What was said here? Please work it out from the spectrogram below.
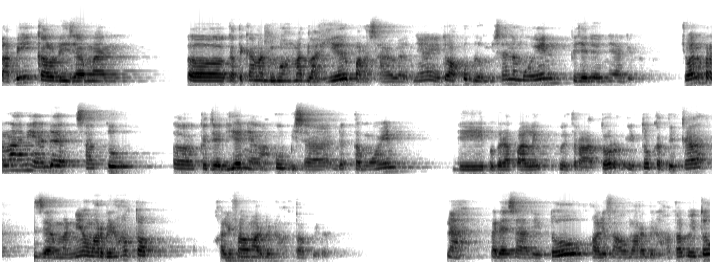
Tapi kalau di zaman uh, ketika Nabi Muhammad lahir, para sahabatnya itu aku belum bisa nemuin kejadiannya gitu. Cuman pernah nih ada satu uh, kejadian yang aku bisa temuin di beberapa literatur itu ketika zamannya Umar bin Khattab, Khalifah Umar bin Khattab gitu. Nah, pada saat itu Khalifah Umar bin Khattab itu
